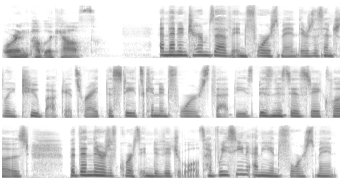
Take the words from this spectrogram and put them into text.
or in public health. And then in terms of enforcement, there's essentially two buckets, right? The states can enforce that these businesses stay closed, but then there's, of course, individuals. Have we seen any enforcement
